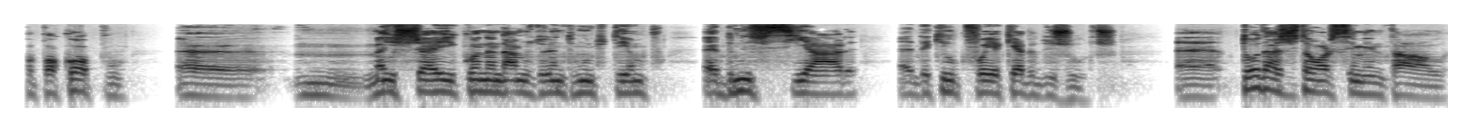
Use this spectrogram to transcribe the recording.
para o copo uh, meio cheio quando andamos durante muito tempo a beneficiar uh, daquilo que foi a queda dos juros. toda a gestão orçamental,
